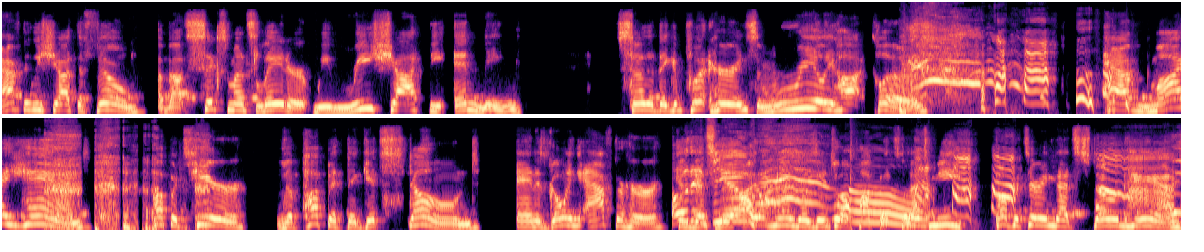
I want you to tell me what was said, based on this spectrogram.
after we shot the film, about six months later, we reshot the ending so that they could put her in some really hot clothes. have my hand puppeteer the puppet that gets stoned and is going after her. Oh, that's the, the you! idle hand goes into a puppet. So that's me puppeteering that stone hand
